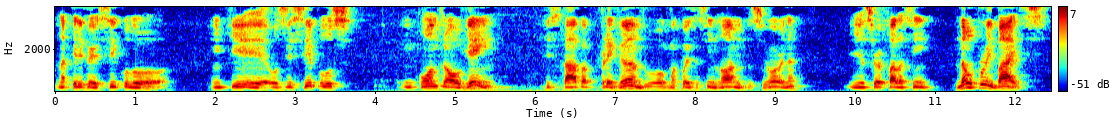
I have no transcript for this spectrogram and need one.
naquele versículo em que os discípulos encontram alguém que estava pregando alguma coisa assim em nome do Senhor, né? E o Senhor fala assim: Não proibais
